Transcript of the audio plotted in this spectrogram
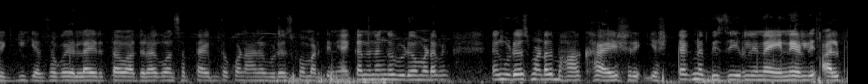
ಜಗ್ಗಿ ಕೆಲಸಗಳು ಎಲ್ಲ ಇರ್ತಾವೆ. ಅದ್ರಾಗ ಒಂದು ಸ್ವಲ್ಪ ಟೈಮ್ ತೊಗೊಂಡು ನಾನು ವಿಡಿಯೋಸ್ಕೊಂಡು ಮಾಡ್ತೀನಿ. ಯಾಕಂದ್ರೆ ನಂಗೆ ವಿಡಿಯೋ ಮಾಡಬೇಕು ನಂಗೆ ವಿಡಿಯೋಸ್ ಮಾಡೋದು ಭಾಳ ಖಾಯಿಶ್ ರೀ. ಎಷ್ಟಾಗಿ ನಾ ಬ್ಯುಸಿ ಇರಲಿ, ನಾ ಏನೇ ಇರಲಿ, ಅಲ್ಪ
